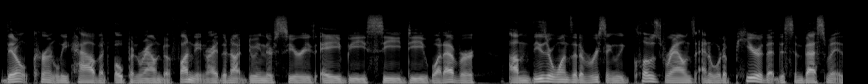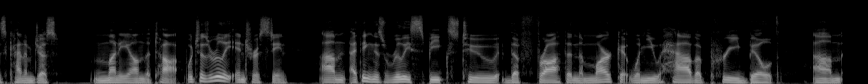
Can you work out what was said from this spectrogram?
they don't currently have an open round of funding, right? They're not doing their series A, B, C, D, whatever. Um, these are ones that have recently closed rounds and it would appear that this investment is kind of just money on the top, which is really interesting. Um, I think this really speaks to the froth in the market when you have a pre-built um,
